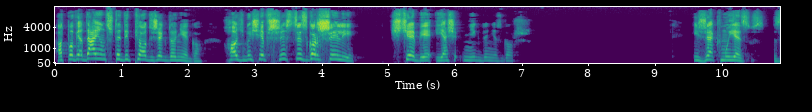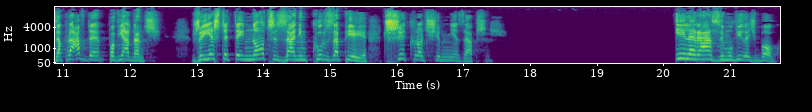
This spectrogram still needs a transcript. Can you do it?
Odpowiadając wtedy Piotr rzekł do niego, choćby się wszyscy zgorszyli z ciebie, ja się nigdy nie zgorszę. I rzekł mu Jezus, zaprawdę powiadam ci, że jeszcze tej nocy, zanim kur zapieje, trzykroć się mnie zaprzesz. Ile razy mówiłeś Bogu,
